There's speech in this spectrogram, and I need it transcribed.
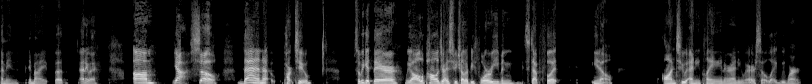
I mean, it might, but anyway. Um, yeah, so then part two. So we get there, we all apologize to each other before we even step foot, you know, onto any plane or anywhere. So like we weren't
